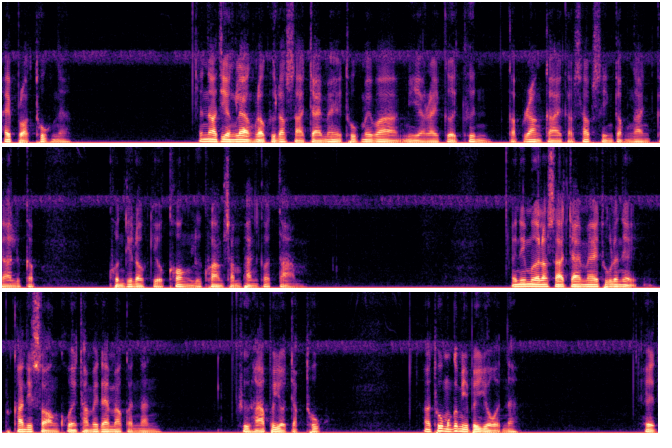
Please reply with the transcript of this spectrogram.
ให้ปลอดทุกข์นะหน้าที่อย่างแรกของเราคือรักษาใจไม่ให้ทุกข์ไม่ว่ามีอะไรเกิดขึ้นกับร่างกายกับทรัพย์สินกับงานการหรือกับคนที่เราเกี่ยวข้องหรือความสัมพันธ์ก็ตาม อันนี้เมื่อรักษาใจไม่ให้ทุกข์แล้วเนี่ยขั้นที่สองควรทำให้ได้มากกว่านนั้น คือหาประโยชน์จากทุกข์ทุกข์มันก็มีประโยชน์นะ เหตุ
